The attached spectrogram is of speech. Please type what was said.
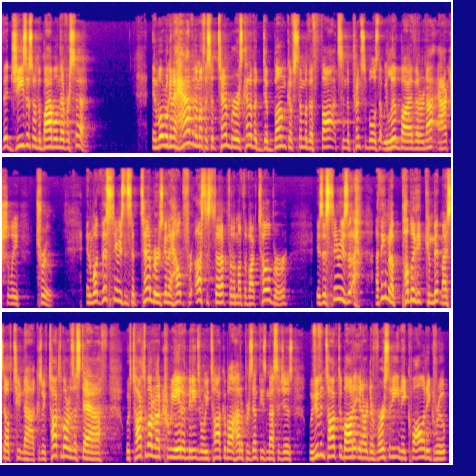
that Jesus or the Bible never said. And what we're going to have in the month of September is kind of a debunk of some of the thoughts and the principles that we live by that are not actually true. And what this series in September is going to help for us to set up for the month of October is a series that I think I'm going to publicly commit myself to now because we've talked about it as a staff. We've talked about it in our creative meetings where we talk about how to present these messages. We've even talked about it in our diversity and equality group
